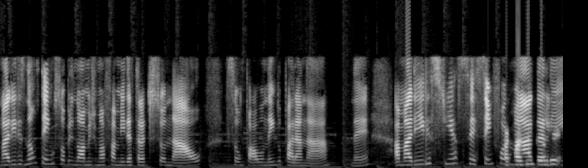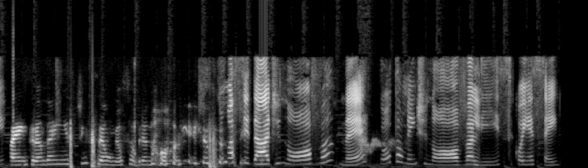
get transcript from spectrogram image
Marilis não tem o sobrenome de uma família tradicional de São Paulo nem do Paraná né? A Marilis tinha ser sem tá formada tá ali. Está entrando em extinção o meu sobrenome. Uma cidade nova, né? Totalmente nova ali, se conhecendo.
